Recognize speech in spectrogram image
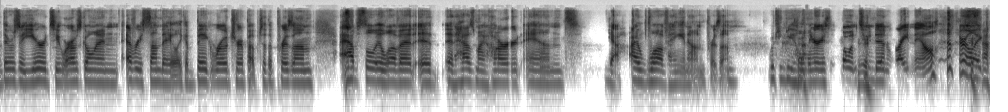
there was a year or two where I was going every Sunday, like a big road trip up to the prison. Absolutely love it. It it has my heart, and yeah, I love hanging out in prison, which would be hilarious. if someone tuned in right now, they're like.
